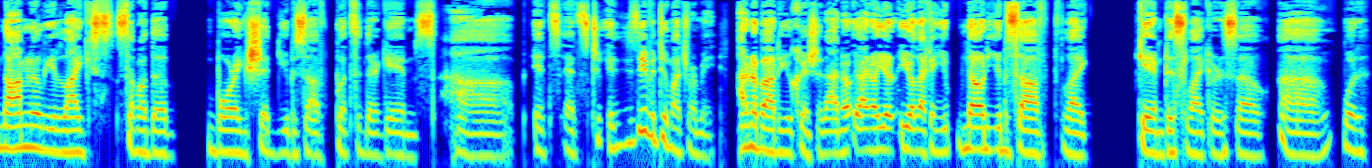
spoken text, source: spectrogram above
nominally likes some of the boring shit Ubisoft puts in their games, uh, it's it's too it's even too much for me. I don't know about you, Cristian. I know I know you're you're like a known Ubisoft like game disliker. So, uh, what?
